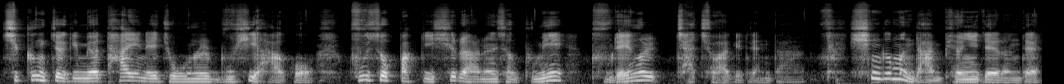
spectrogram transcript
즉흥적이며 타인의 조언을 무시하고 구속받기 싫어하는 성품이 불행을 자초하게 된다. 신금은 남편이 되는데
